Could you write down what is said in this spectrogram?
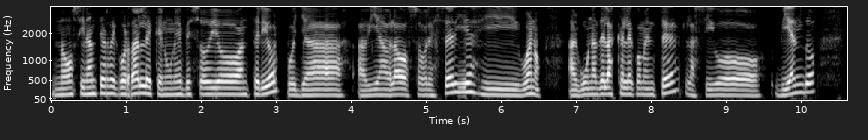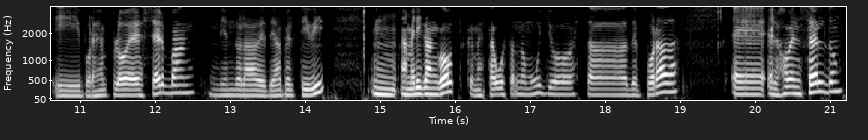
No sin antes recordarles que en un episodio anterior pues ya había hablado sobre series y bueno, algunas de las que le comenté las sigo viendo y por ejemplo es Servan, viéndola desde Apple TV. Mm, American Ghost, que me está gustando mucho esta temporada. Eh, el joven Sheldon.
